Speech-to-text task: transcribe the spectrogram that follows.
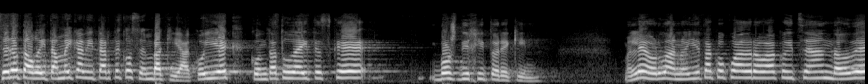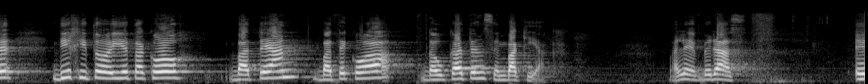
0 eta hogeita maika bitarteko zenbakiak. Oiek kontatu daitezke bost digitorekin. Bale, orduan, hoietako kuadro bakoitzean daude digito hoietako batean batekoa daukaten zenbakiak. Bale, beraz, e,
